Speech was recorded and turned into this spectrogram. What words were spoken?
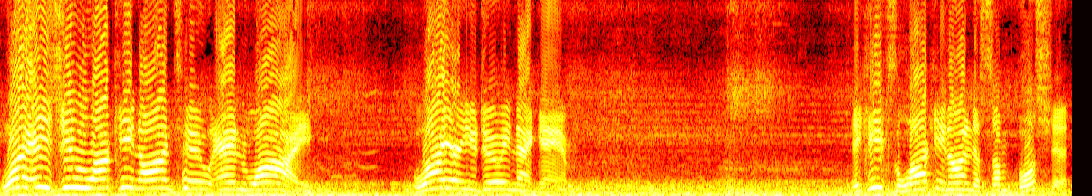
What is you locking onto and why? Why are you doing that game? He keeps locking onto some bullshit.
